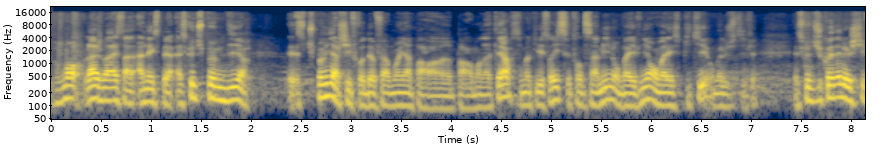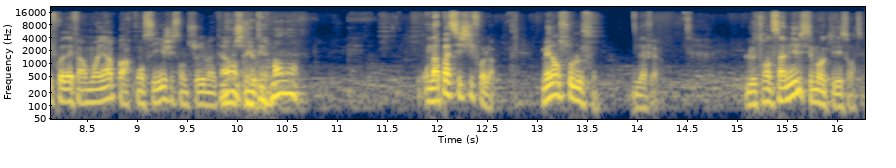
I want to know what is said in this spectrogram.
Franchement, là, je m'adresse à un expert. Est-ce que tu peux me dire. est-ce que tu peux me dire le chiffre d'affaires moyen par, euh, par mandataire? C'est moi qui l'ai sorti, c'est 35 000. On va y venir, on va l'expliquer, on va le justifier. Est-ce que tu connais le chiffre d'affaires moyen par conseiller chez Century 21 Non, techniquement, non. On n'a pas ces chiffres-là. Maintenant, sur le fond de l'affaire. Le 35 000, c'est moi qui l'ai sorti.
